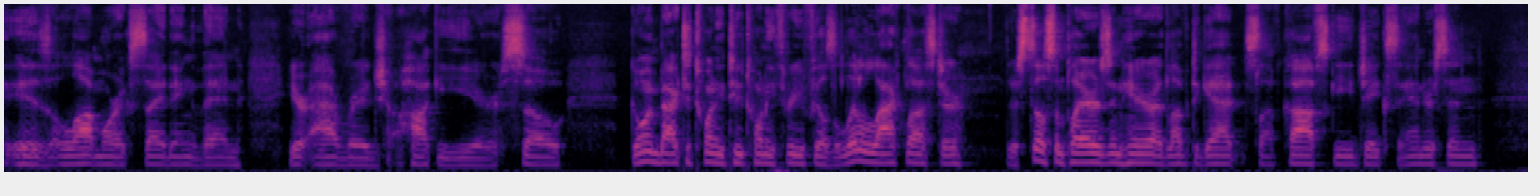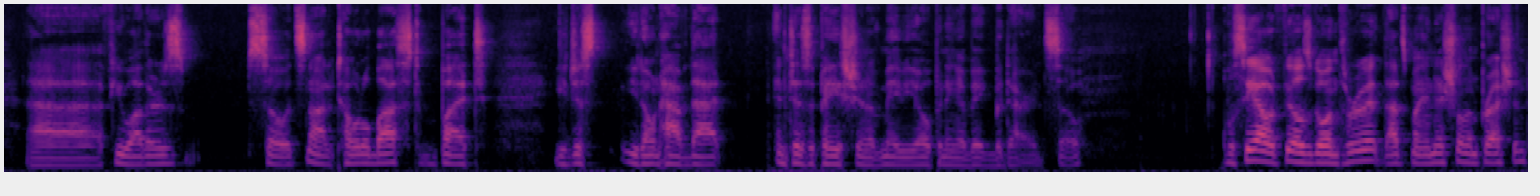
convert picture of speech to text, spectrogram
is a lot more exciting than your average hockey year. So going back to 22 23 feels a little lackluster. There's still some players in here I'd love to get Slavkovsky, Jake Sanderson, uh, a few others. So it's not a total bust, but you just you don't have that anticipation of maybe opening a big Bedard. So we'll see how it feels going through it. That's my initial impression.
